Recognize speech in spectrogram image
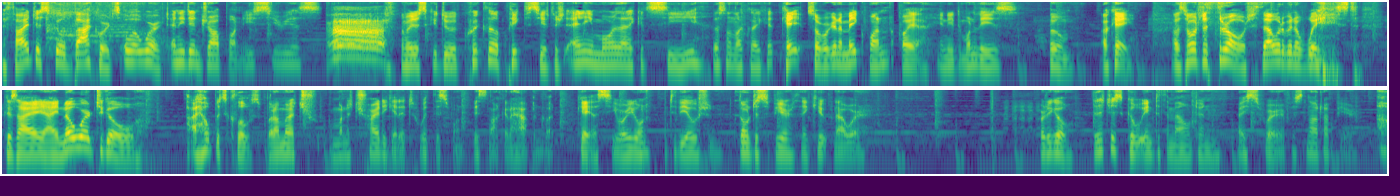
If I just go backwards. Oh, it worked. And he didn't drop one. Are you serious? Let me just do a quick little peek to see if there's any more that I could see. Doesn't look like it. Okay, so we're going to make one. Oh, yeah. You need one of these. Boom. Okay. I was about to throw it. That would have been a waste. Because I, I know where to go. I hope it's close, but I'm gonna tr- I'm gonna try to get it with this one. It's not gonna happen, but okay. Let's see. Where are you going? To the ocean. Don't disappear. Thank you. Now where? Where'd it go? Did it just go into the mountain? I swear, if it's not up here.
